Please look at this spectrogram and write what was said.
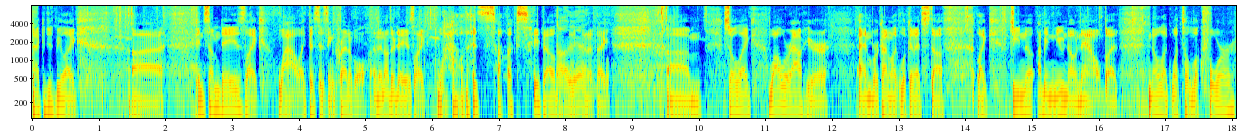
that could just be like uh in some days like wow like this is incredible and then other days like wow this sucks you know Oh, that yeah. kind of thing um so like while we're out here and we're kind of like looking at stuff like do you know i mean you know now but know like what to look for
